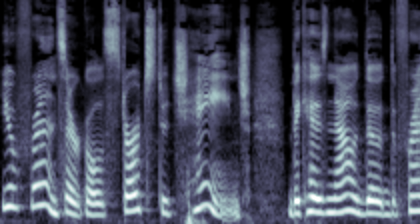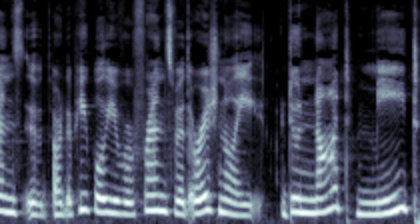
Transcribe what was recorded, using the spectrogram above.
your friend circle starts to change because now the the friends or the people you were friends with originally do not meet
